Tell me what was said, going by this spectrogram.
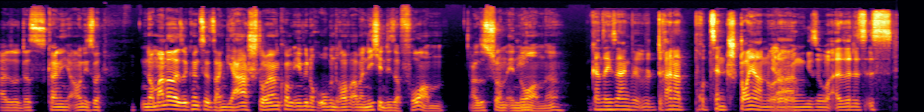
Also das kann ich auch nicht so. Normalerweise könntest du jetzt sagen, ja, Steuern kommen irgendwie noch oben drauf, aber nicht in dieser Form. Also ist schon enorm, ne? Kannst nicht sagen, 300% Steuern oder ja. irgendwie so. Also das ist,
